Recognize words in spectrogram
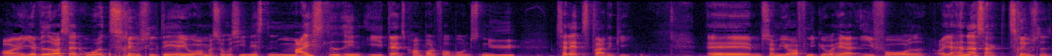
Og jeg ved også, at ordet trivsel, det er jo, om man så må sige, næsten mejslet ind i Dansk Håndboldforbunds nye talentstrategi, øh, som I offentliggjorde her i foråret. Og jeg havde nær sagt, trivsel,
